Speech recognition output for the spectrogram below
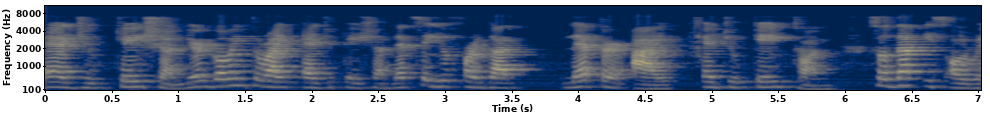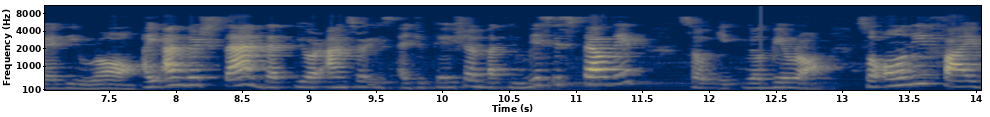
education. You're going to write education. Let's say you forgot letter I, educaton. So that is already wrong. I understand that your answer is education, but you misspelled it, so it will be wrong. So only five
